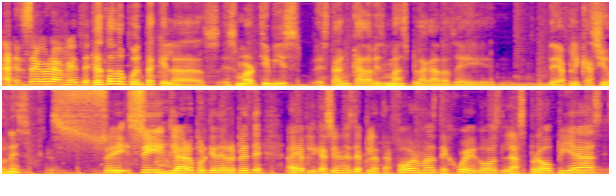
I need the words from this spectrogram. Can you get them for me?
Seguramente. ¿Te has dado cuenta que las Smart TVs están cada vez más plagadas de, de aplicaciones? Sí, sí, claro, porque de repente hay aplicaciones de plataformas, de juegos, las propias,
